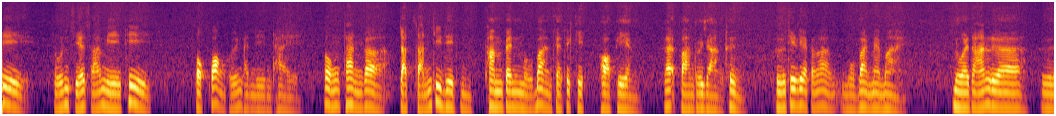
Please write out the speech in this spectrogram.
ที่สูญเสียสามีที่ปกป้องพื้นแผ่นดินไทย พระองค์ท่านก็จัดสรรที่ดินทำเป็นหมู่บ้านเศรษฐกิจพอเพียง และฟาร์มตัวอย่างขึ้น หรือที่เรียกกันว่าหมู่บ้านแม่ไม้หน่วยทหารเรือคือ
